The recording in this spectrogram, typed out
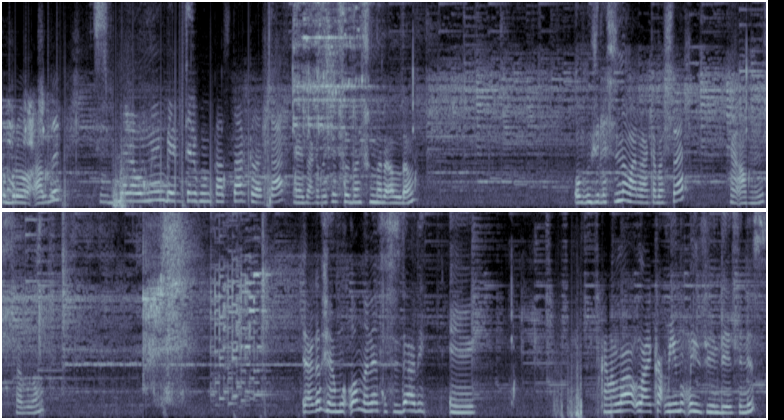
Bro aldık. siz bunları oynayın. Benim telefon kastı arkadaşlar. Evet arkadaşlar şuradan şunları aldım. O ücretsiz ne var arkadaşlar? He anlıyoruz. Alalım. Ya arkadaşlar mutlu olun. Neyse siz de hadi e, kanala like atmayı unutmayın sizin diyesiniz.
